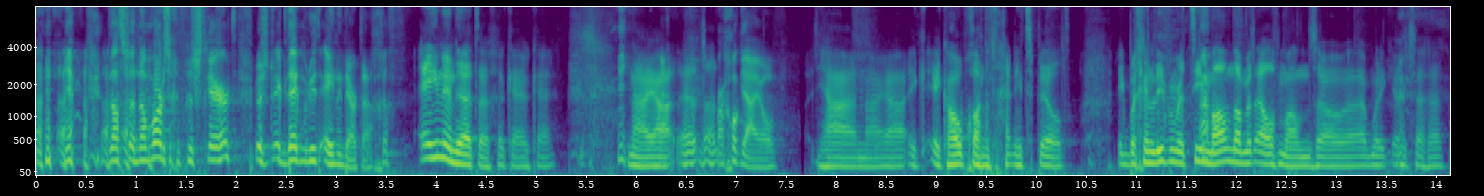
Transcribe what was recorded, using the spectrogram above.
ja, dat dan worden ze gefrustreerd. Dus ik denk minuut 31. 31, oké, oké. nou ja, eh, Waar gok jij op? Ja, nou ja, ik, ik hoop gewoon dat hij niet speelt. Ik begin liever met 10 man dan met 11 man, zo eh, moet ik eerlijk zeggen.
